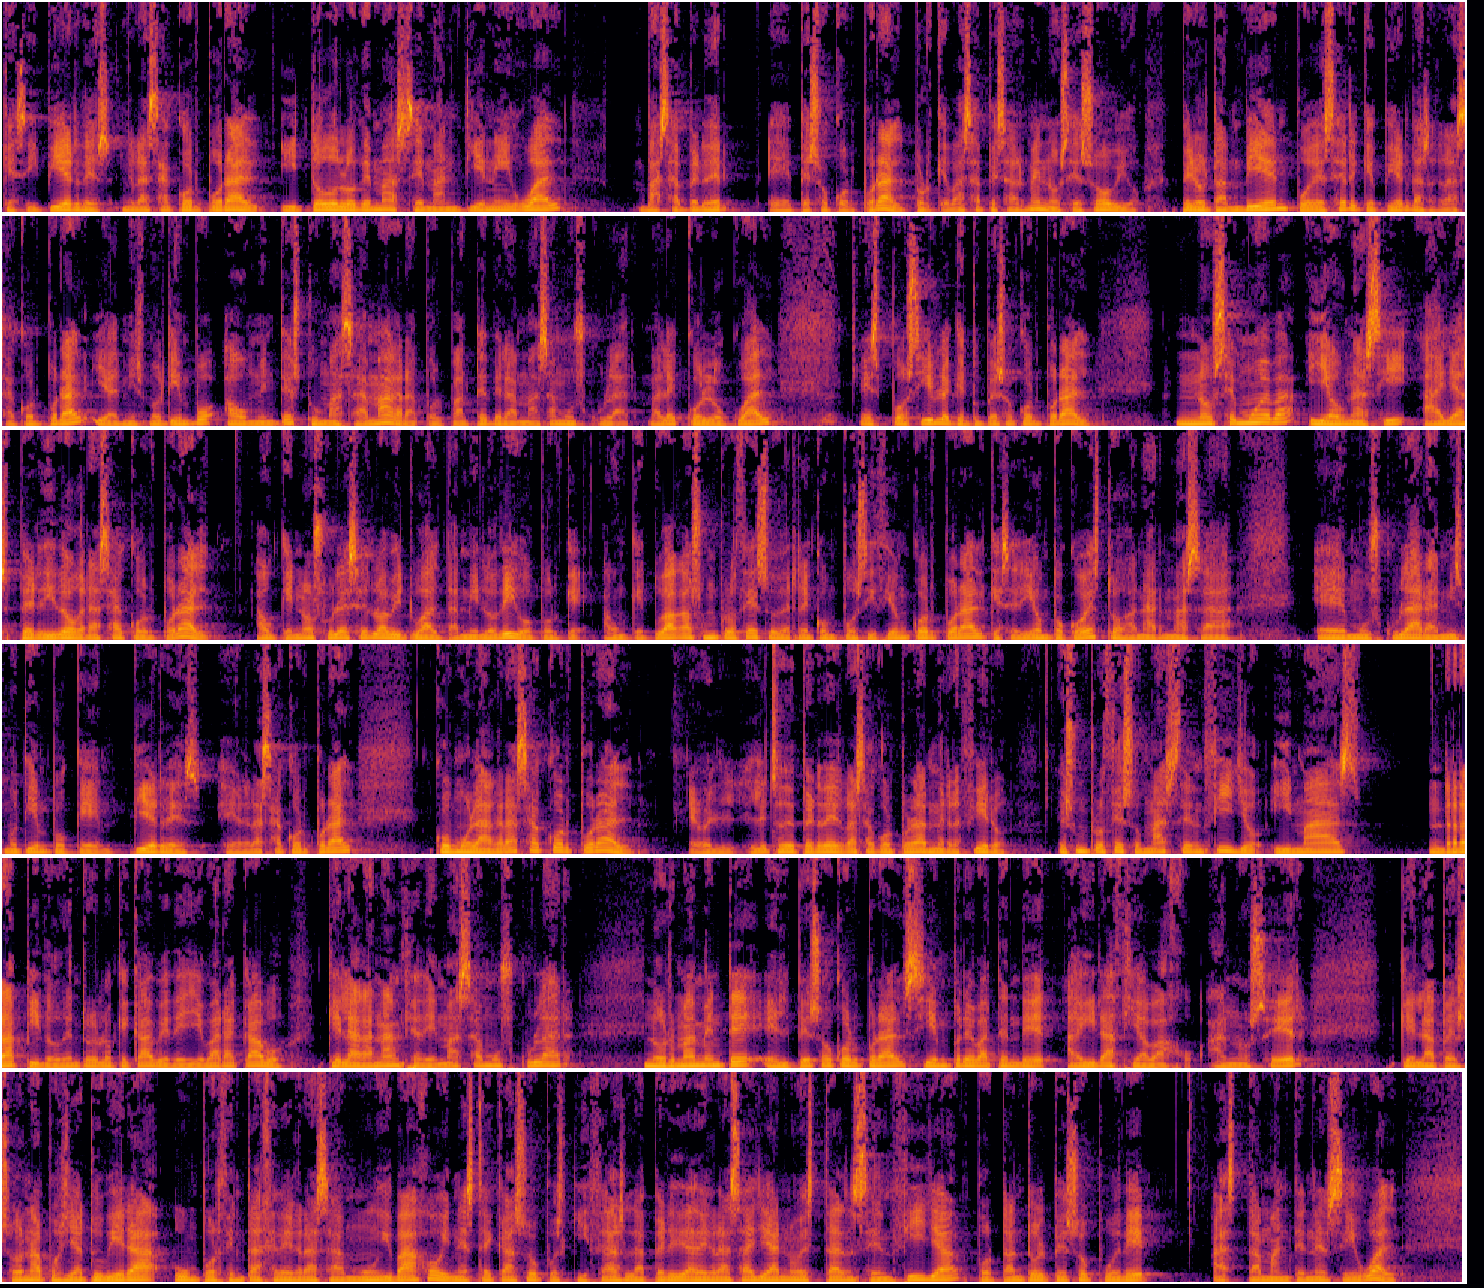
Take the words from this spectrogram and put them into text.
que si pierdes grasa corporal y todo lo demás se mantiene igual, vas a perder eh, peso corporal, porque vas a pesar menos, es obvio. Pero también puede ser que pierdas grasa corporal y al mismo tiempo aumentes tu masa magra por parte de la masa muscular, ¿vale? Con lo cual es posible que tu peso corporal no se mueva y aún así hayas perdido grasa corporal. Aunque no suele ser lo habitual, también lo digo, porque aunque tú hagas un proceso de recomposición corporal, que sería un poco esto, ganar masa eh, muscular al mismo tiempo que pierdes eh, grasa corporal, como la grasa corporal, el, el hecho de perder grasa corporal me refiero, es un proceso más sencillo y más rápido dentro de lo que cabe de llevar a cabo que la ganancia de masa muscular, normalmente el peso corporal siempre va a tender a ir hacia abajo, a no ser que la persona pues ya tuviera un porcentaje de grasa muy bajo. Y en este caso pues quizás la pérdida de grasa ya no es tan sencilla, por tanto el peso puede hasta mantenerse igual.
